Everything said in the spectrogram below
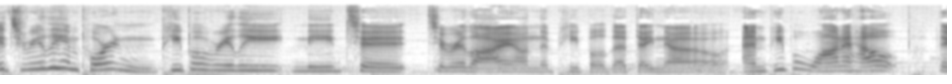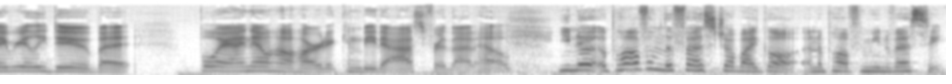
it's really important. People really need to to rely on the people that they know. And people want to help. They really do, but boy, I know how hard it can be to ask for that help. You know, apart from the first job I got and apart from university,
